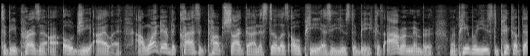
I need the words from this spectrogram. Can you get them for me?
to be present on OG Island. I wonder if the classic pump shotgun is still as OP as it used to be because I remember when people used to pick up that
